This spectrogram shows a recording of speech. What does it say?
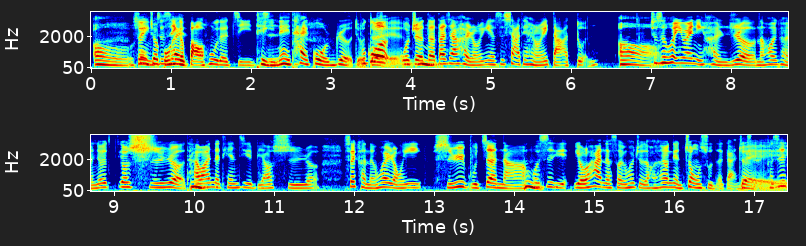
哦、嗯，所以就不会一个保护的机制，体内太过热。就不过，我觉得大家很容易的是夏天很容易打盹。哦，就是会因为你很热，然后你可能就又湿热。台湾的天气比较湿热，嗯，所以可能会容易食欲不振啊，嗯，或是流汗的时候，你会觉得好像有点中暑的感觉。对，可是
